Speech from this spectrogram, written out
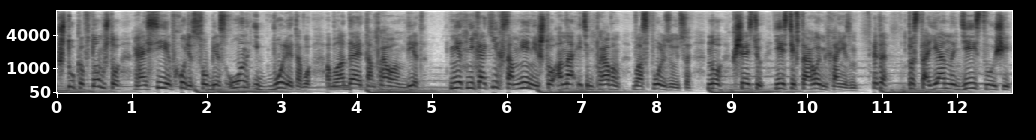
штука в том, что Россия входит в Совбез ООН и более того обладает там правом вето. Нет никаких сомнений, что она этим правом воспользуется. Но, к счастью, есть и второй механизм. Это постоянно действующий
